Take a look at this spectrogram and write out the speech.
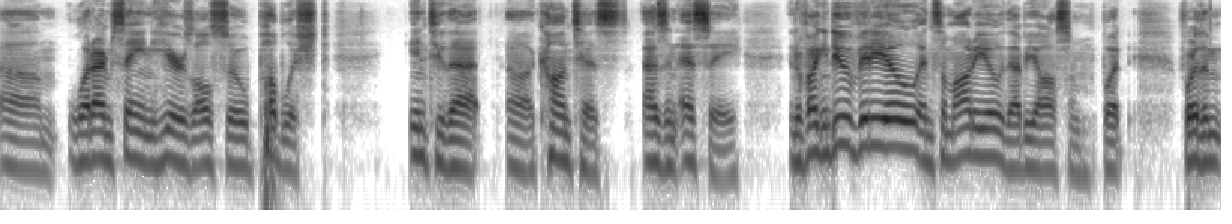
um, what I'm saying here is also published into that uh, contest as an essay. And if I can do video and some audio, that'd be awesome. But for the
